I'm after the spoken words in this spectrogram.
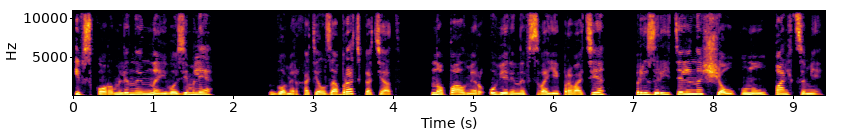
и вскормлены на его земле. Гомер хотел забрать котят, но Палмер, уверенный в своей правоте, презрительно щелкнул пальцами.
